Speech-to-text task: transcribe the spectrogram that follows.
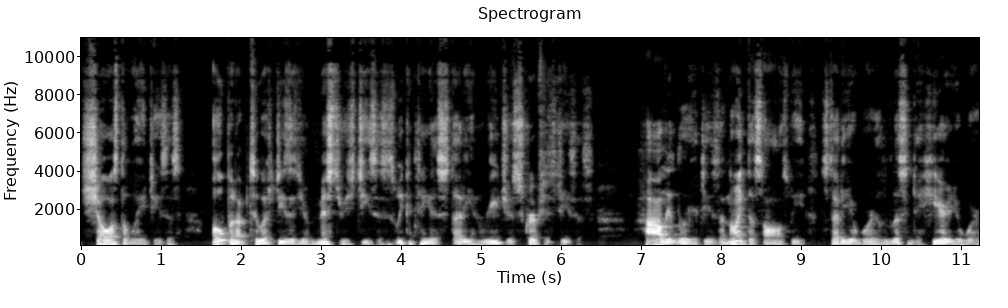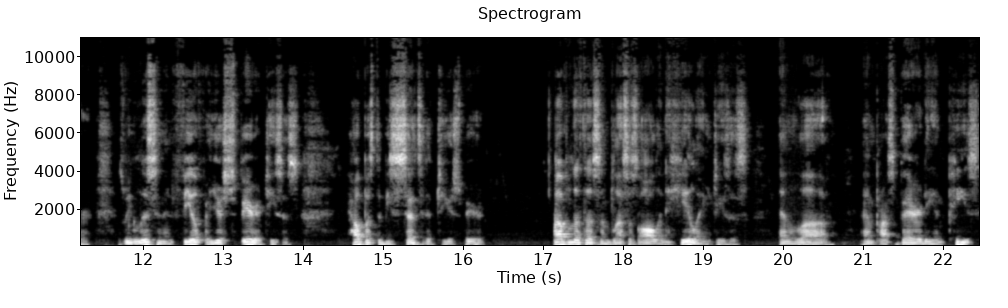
Show us the way, Jesus. Open up to us, Jesus, your mysteries, Jesus, as we continue to study and read your scriptures, Jesus. Hallelujah, Jesus. Anoint us all as we study your word, as we listen to hear your word, as we listen and feel for your spirit, Jesus. Help us to be sensitive to your spirit. Uplift us and bless us all in healing, Jesus, and love and prosperity and peace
